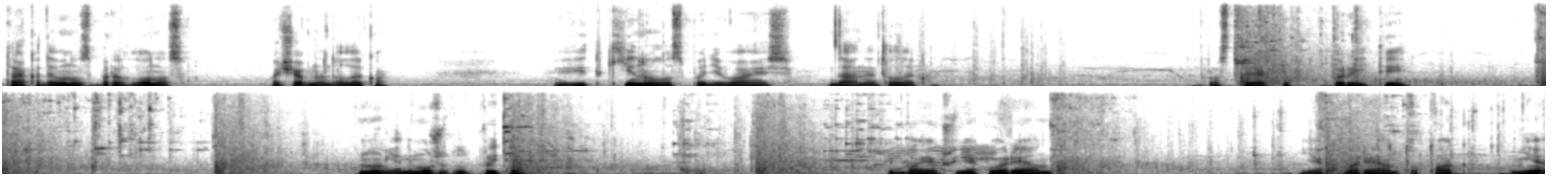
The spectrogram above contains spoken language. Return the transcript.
Так, а де воно зберегло нас? Хоча б недалеко. Відкинуло, сподіваюсь. Да, недалеко. Просто як тут перейти? Ну, я не можу тут пройти. Хіба якщо як варіант. Як варіант отак? Ні.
